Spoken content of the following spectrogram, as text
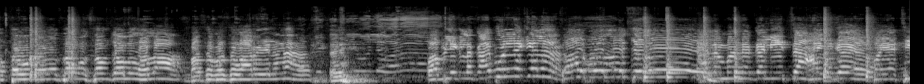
आता उन्हाळ्याचा मोसम चालू झाला. बस बस वार गेलं ना. पब्लिकला काय बोलणं केलं? काय बोलले केले? म्हण गलीचा हाय ग बयाची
